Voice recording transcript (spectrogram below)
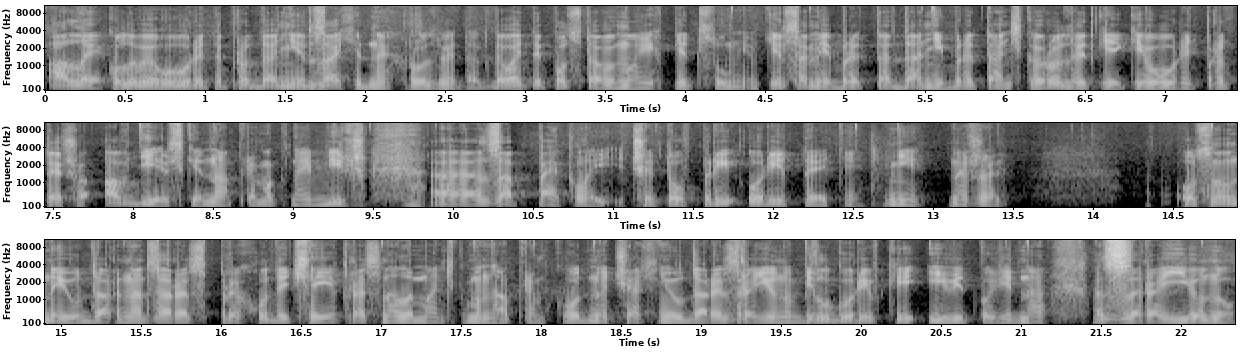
Але коли ви говорите про дані західних розвідок, давайте поставимо їх під сумнів. Ті самі дані британської розвідки, які говорять про те, що Авдіївський напрямок найбільш е, запеклий, чи то в пріоритеті. Ні, на жаль. Основний удар на зараз приходиться якраз на Лиманському напрямку. Одночасні удари з району Білгорівки і відповідно з району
